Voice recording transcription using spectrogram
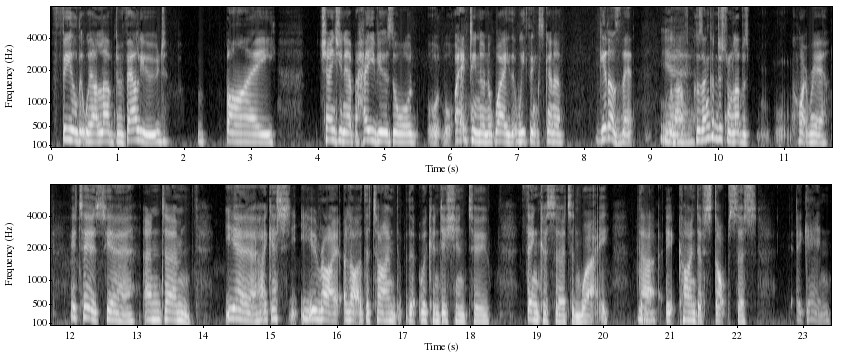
feel that we are loved and valued by changing our behaviours or, or, or acting in a way that we think is going to get us that Yeah. love. Because unconditional love is quite rare. It is, yeah, and um, yeah, I guess you're right. A lot of the time that, we're conditioned to think a certain way, that it kind of stops us again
